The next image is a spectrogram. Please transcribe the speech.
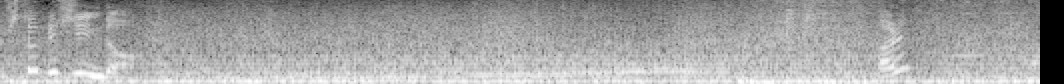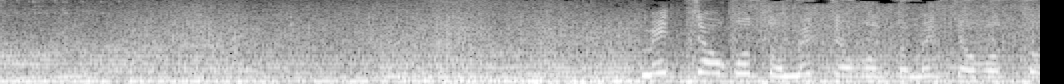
一人死んだ。あれ？めっちゃ怒っとめっちゃ怒っとめっちゃ怒っと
